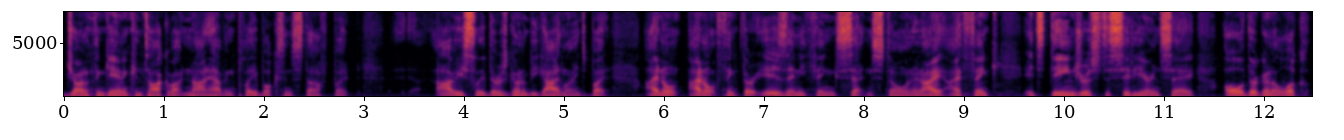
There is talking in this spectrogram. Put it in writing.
Jonathan Gannon can talk about not having playbooks and stuff, but obviously there's going to be guidelines. But I don't I don't think there is anything set in stone, and I I think it's dangerous to sit here and say, oh, they're going to look,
